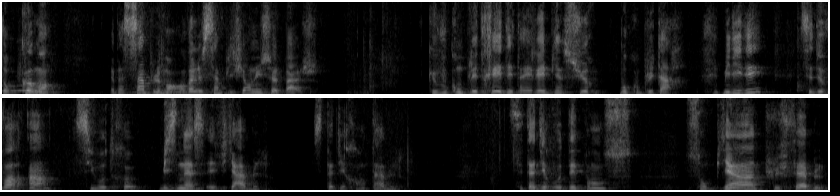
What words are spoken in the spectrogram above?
Donc comment? Eh bien simplement, on va le simplifier en une seule page, que vous compléterez et détaillerez bien sûr beaucoup plus tard. Mais l'idée, c'est de voir, un, si votre business est viable, c'est-à-dire rentable, c'est-à-dire vos dépenses sont bien plus faibles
